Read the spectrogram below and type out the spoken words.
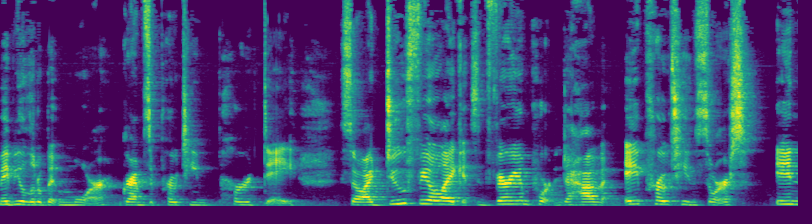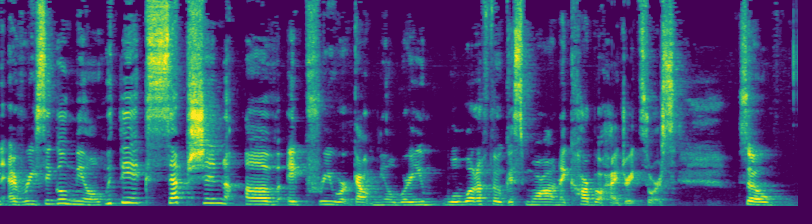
maybe a little bit more grams of protein per day. So i do feel like it's very important to have a protein source in every single meal with the exception of a pre-workout meal where you will want to focus more on a carbohydrate source. So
